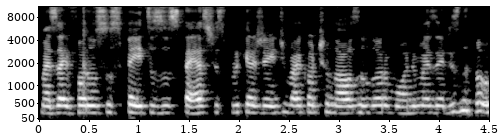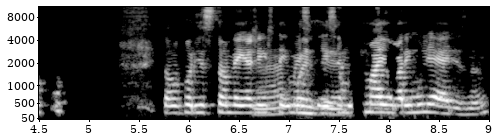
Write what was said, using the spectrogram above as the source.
Mas aí foram suspeitos os testes porque a gente vai continuar usando hormônio, mas eles não. Então, por isso também a gente ah, tem uma incidência é. muito maior em mulheres, né?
